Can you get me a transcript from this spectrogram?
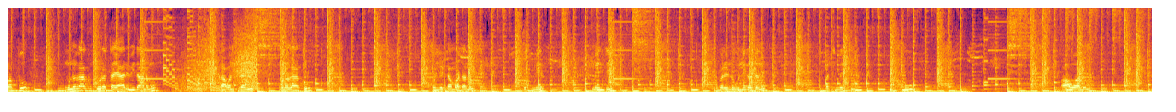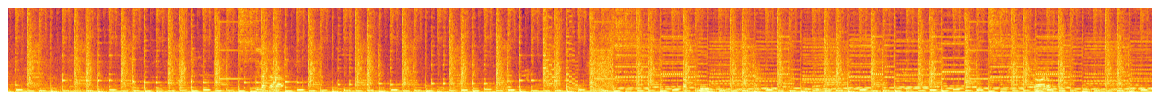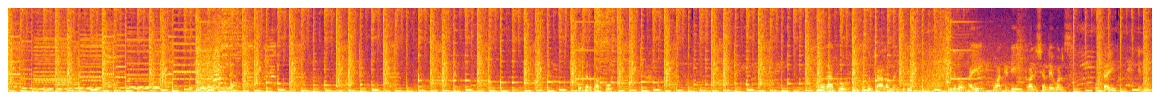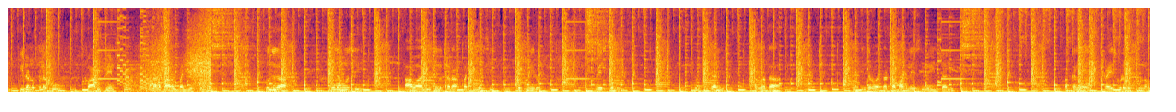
పప్పు మునగాకు కూర తయారీ విధానము. కావలసినవి మునగాకు కొన్ని టమాటాలు కొత్తిమీర మెంతి ఒక రెండు ఉల్లిగడ్డలు పచ్చిమిర్చి ఉప్పు ఆవాలు జీలకర్ర పసుపు కారం. కొద్దిగా పెసరపప్పు. మునగాకు హెల్త్కు చాలా మంచిది. ఇందులో హై క్వాంటిటీ కాల్షియం లెవెల్స్ ఉంటాయి. ఇది కీళ్ళ నొప్పులకు బాడీ పెయిన్స్కి చాలా బాగా పనిచేస్తుంది. ముందుగా నూనె పోసి ఆవాలు జీలకర్ర పచ్చిమిర్చి కొత్తిమీర వేసుకొని ఉడికించాలి. తర్వాత ఉడికిన తర్వాత టమాటాలు వేసి వేయించాలి. పక్కనే రైస్ కూడా పెట్టుకున్నాం.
